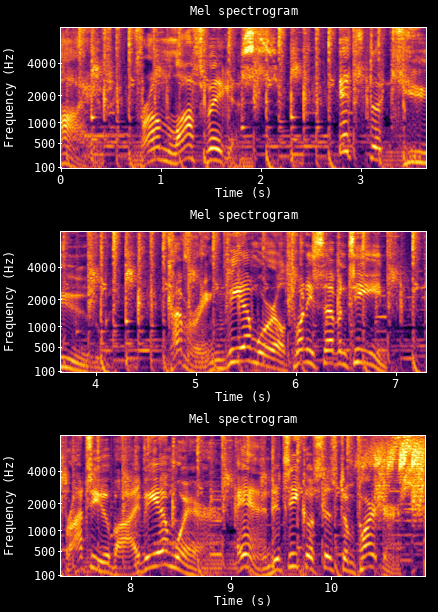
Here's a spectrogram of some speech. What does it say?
Live from Las Vegas, it's theCUBE. Covering VMworld 2017. Brought to you by VMware and its ecosystem partners.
